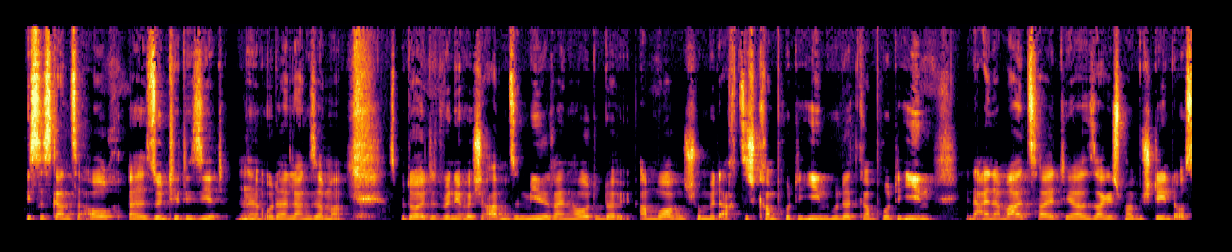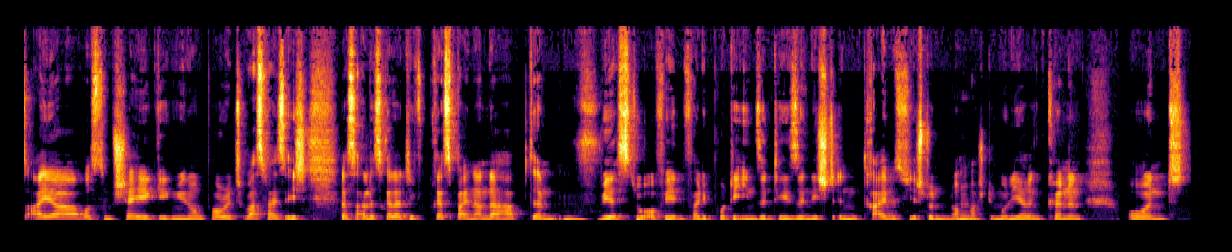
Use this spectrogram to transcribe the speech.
ist das Ganze auch äh, synthetisiert ne, mhm. ne, oder langsamer. Das bedeutet, wenn ihr euch abends ein Meal reinhaut oder am Morgen schon mit 80 Gramm Protein, 100 Gramm Protein in einer Mahlzeit, ja, sage ich mal, bestehend aus Eier, aus einem Shake, irgendwie noch ein Porridge, was weiß ich, das alles relativ press beieinander habt, dann wirst du auf jeden Fall die Proteinsynthese nicht in drei bis vier Stunden nochmal mhm. stimulieren können und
